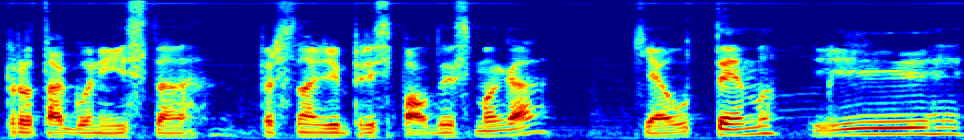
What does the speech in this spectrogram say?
protagonista, personagem principal desse mangá, que é o tema. E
